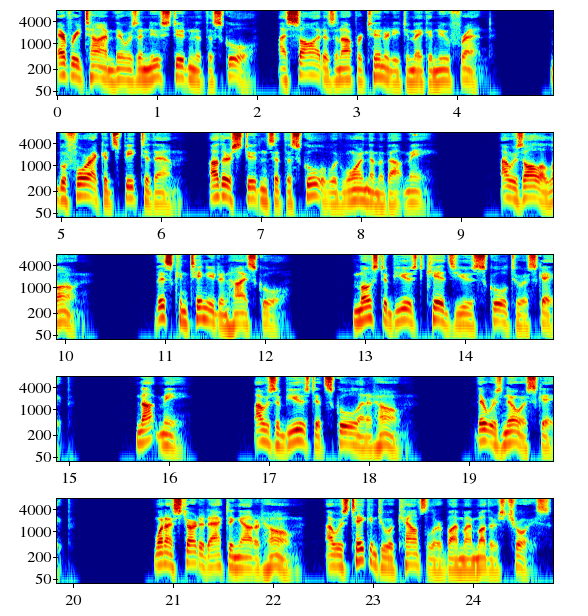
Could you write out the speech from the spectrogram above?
Every time there was a new student at the school, I saw it as an opportunity to make a new friend. Before I could speak to them, other students at the school would warn them about me. I was all alone. This continued in high school. Most abused kids use school to escape. Not me. I was abused at school and at home. There was no escape. When I started acting out at home, I was taken to a counselor by my mother's choice.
